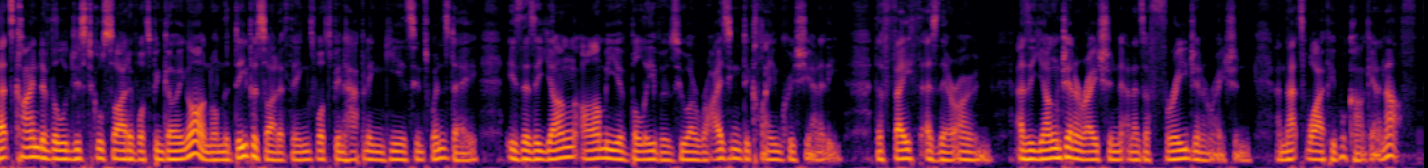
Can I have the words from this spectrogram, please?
That's kind of the logistical side of what's been going on. On the deeper side of things, what's been happening here since Wednesday is there's a young army of believers who are rising to claim Christianity, the faith as their own, as a young generation and as a free generation. And that's why people can't get enough.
